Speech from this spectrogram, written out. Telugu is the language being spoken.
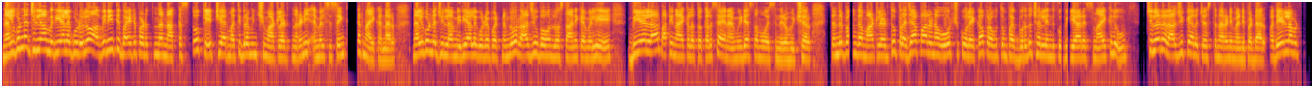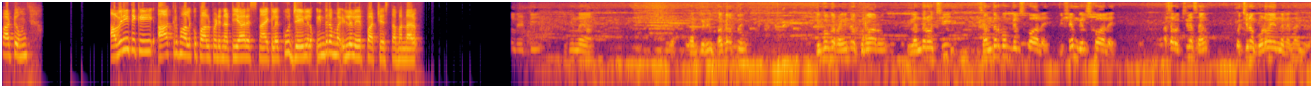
నల్గొండ జిల్లా మిర్యాలగూడలో అవినీతి బయటపడుతుందన్న అక్కస్తో కేటీఆర్ మతి భ్రమించి మాట్లాడుతున్నారని ఎమ్మెల్సీ శంకర్ నాయక్ అన్నారు. నల్గొండ జిల్లా మిర్యాలగూడ పట్టణంలో రాజీవ్ భవన్లో స్థానిక ఎమ్మెల్యే బిఎల్ఆర్ పార్టీ నాయకులతో కలిసి ఆయన మీడియా సమావేశం నిర్వహించారు. సందర్భంగా మాట్లాడుతూ ప్రజాపాలన ఓర్చుకోలేక ప్రభుత్వంపై బురద చల్లేందుకు బీఆర్ఎస్ నాయకులు చిల్లర రాజకీయాలు చేస్తున్నారని మండిపడ్డారు. పదేళ్ళ పాటు అవినీతికి ఆక్రమాలకు పాల్పడిన టీఆర్ఎస్ నాయకులకు జైలులో ఇందిరమ్మ ఇళ్ళు ఏర్పాటు చేస్తామన్నారు. భగత్ ఇంకొక రవీంద్ర కుమారు వీళ్ళందరూ వచ్చి సందర్భం తెలుసుకోవాలి విషయం తెలుసుకోవాలి. అసలు వచ్చిన సం- వచ్చిన గొడవ ఏందనే దాని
